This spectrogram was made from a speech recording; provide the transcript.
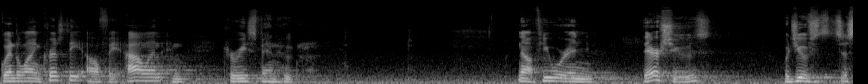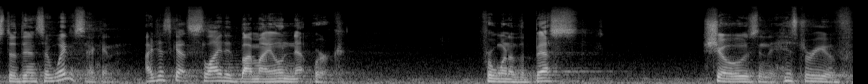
Gwendoline Christie, Alfie Allen, and Carice Van Houten. Now, if you were in their shoes, would you have just stood there and said, wait a second, I just got slighted by my own network for one of the best shows in the history of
